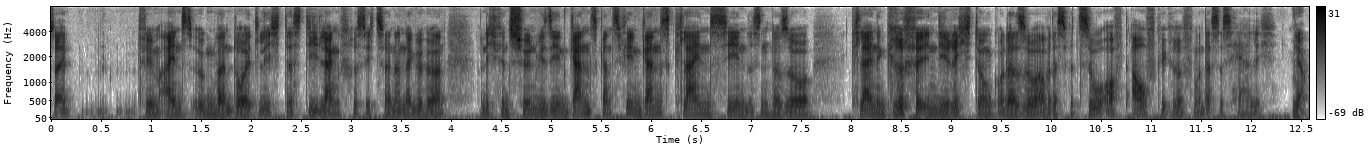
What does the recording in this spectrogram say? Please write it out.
seit Film 1 irgendwann deutlich, dass die langfristig zueinander gehören. Und ich finde es schön, wir sehen ganz, ganz vielen ganz kleinen Szenen. Das sind nur so kleine Griffe in die Richtung oder so, aber das wird so oft aufgegriffen und das ist herrlich. Ja,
